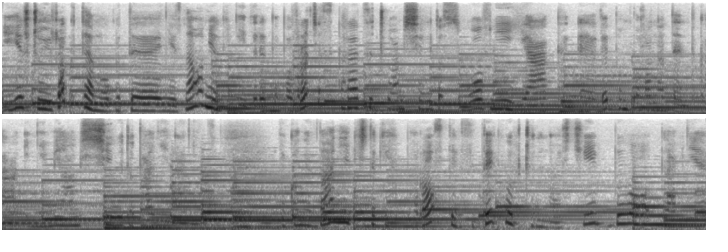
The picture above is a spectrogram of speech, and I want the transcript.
I jeszcze rok temu, gdy nie znałam jogi nidry, po powrocie z pracy czułam się dosłownie jak e, wypompowana dętka i nie miałam siły totalnie na nic. Wykonywanie jakichś takich prostych, zwykłych czynności było dla mnie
